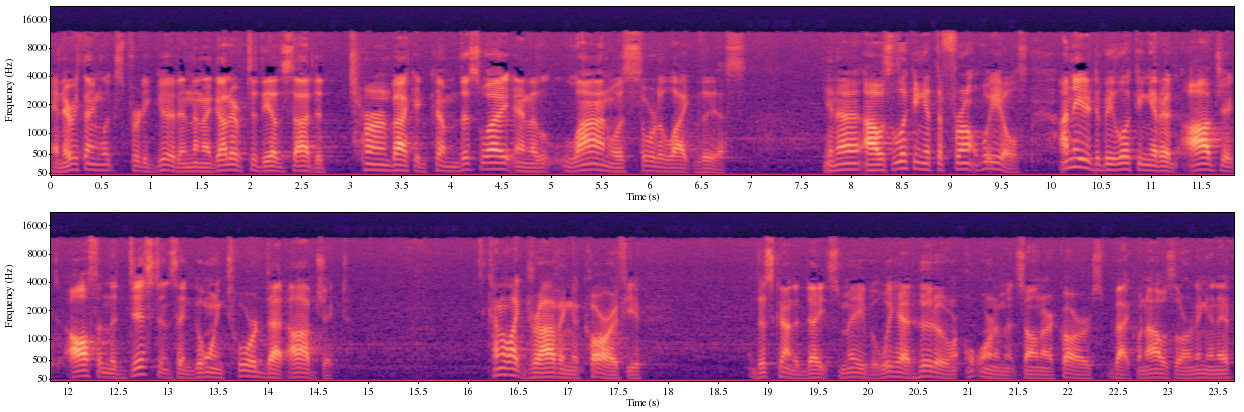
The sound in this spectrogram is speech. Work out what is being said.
and everything looks pretty good. And then I got over to the other side to turn back and come this way, and the line was sort of like this. You know, I was looking at the front wheels. I needed to be looking at an object off in the distance and going toward that object. Kind of like driving a car. If you this kind of dates me, but we had hood or- ornaments on our cars back when I was learning. And if,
